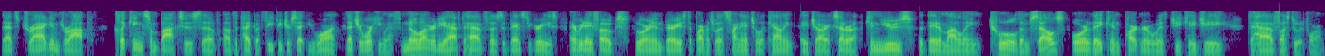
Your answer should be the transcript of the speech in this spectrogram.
that's drag and drop clicking some boxes of, of the type of feature set you want that you're working with. No longer do you have to have those advanced degrees. Everyday folks who are in various departments, whether it's financial, accounting, HR, etc., can use the data modeling tool themselves, or they can partner with GKG to have us do it for them.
